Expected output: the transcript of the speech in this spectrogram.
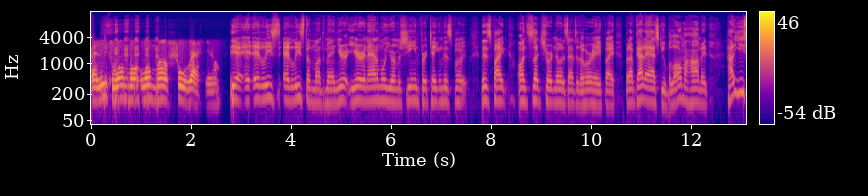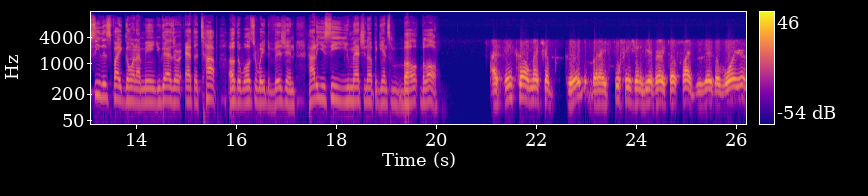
at least one more one month full rest. You know. Yeah, at least at least a month, man. You're you're an animal. You're a machine for taking this this fight on such short notice after the Jorge fight. But I've got to ask you, Belal Muhammad how do you see this fight going? I mean, you guys are at the top of the welterweight division. How do you see you matching up against Belal? I think I'll match up good, but I still think it's going to be a very tough fight. He's a warrior.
